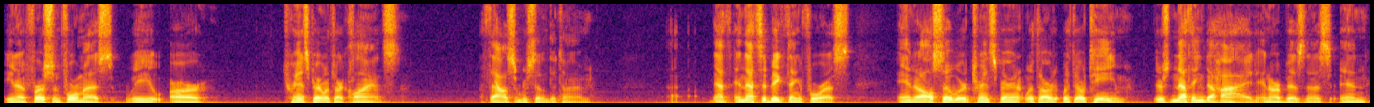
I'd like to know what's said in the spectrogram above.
you know, first and foremost, we are transparent with our clients a thousand percent of the time. Uh, and that's a big thing for us. And also, we're transparent with our with our team. There's nothing to hide in our business, and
